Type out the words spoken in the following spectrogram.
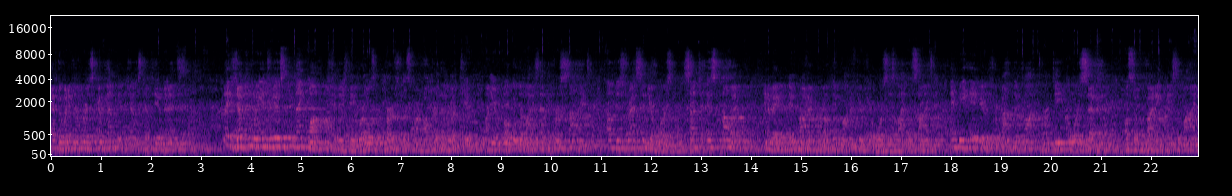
Have the winning numbers coming up in just a few minutes. Ladies and gentlemen, we introduce Night Watch. It is the world's first smart halter that alerts you on your mobile device at the first signs of distress in your horse, such as colic. Innovative new product remotely monitors your horse's vital signs and behaviors around the clock 24-7. Also providing peace of mind,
